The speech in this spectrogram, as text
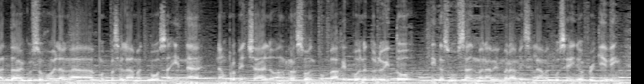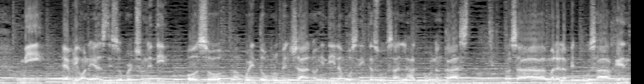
At ah, gusto ko lang ah, magpasalamat po sa ina ng probinsyano ang rason kung bakit po natuloy ito. Tita Susan, maraming maraming salamat po sa inyo for giving me, everyone else, this opportunity. Also, ang kwentong probinsyano, hindi lang po si Tita Susan, lahat po ng cast. No, sa malalapit po sa akin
